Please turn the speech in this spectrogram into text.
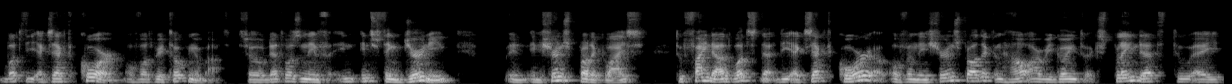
what's the exact core of what we're talking about. So that was an interesting journey in insurance product wise to find out what's the, the exact core of an insurance product and how are we going to explain that to a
